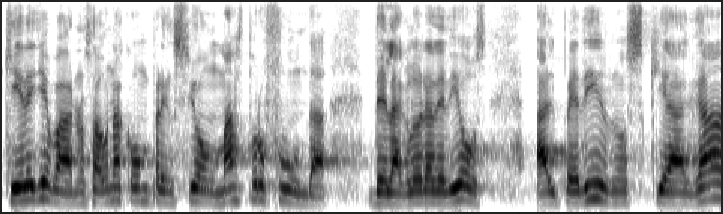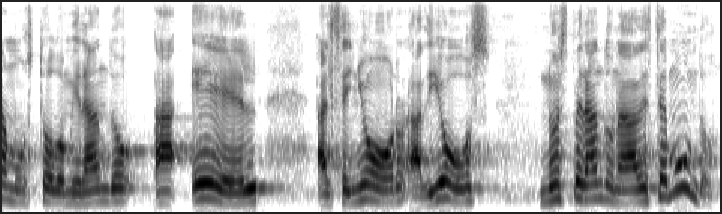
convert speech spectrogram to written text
quiere llevarnos a una comprensión más profunda de la gloria de Dios al pedirnos que hagamos todo mirando a Él, al Señor, a Dios, no esperando nada de este mundo.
